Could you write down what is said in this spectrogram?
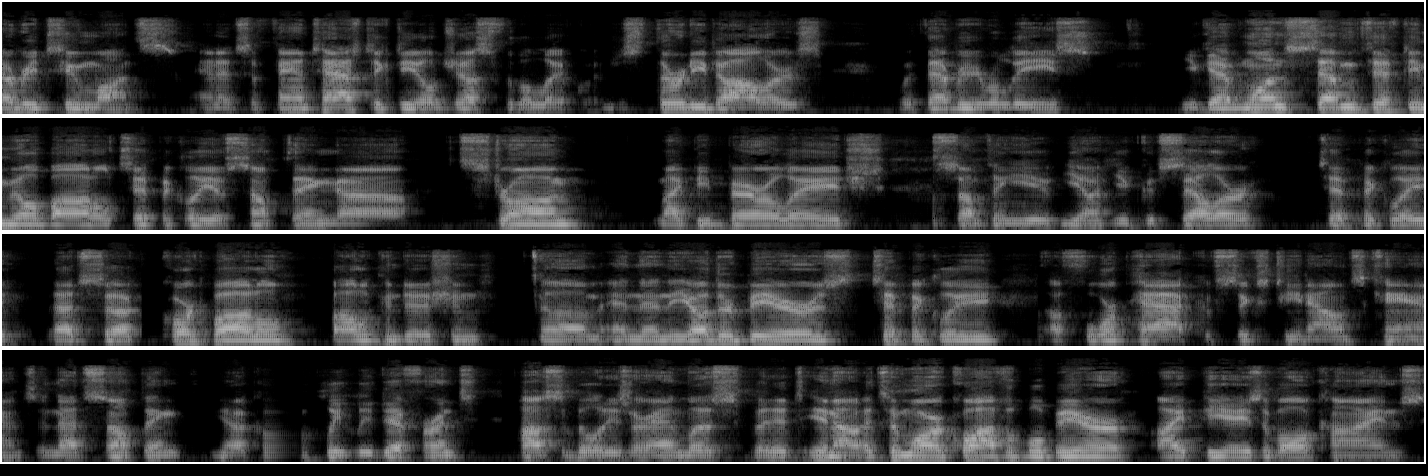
every two months, and it's a fantastic deal just for the liquid, thirty dollars with every release. You get one 750 ml bottle, typically of something uh, strong, might be barrel aged something you you know you could cellar typically. That's a cork bottle, bottle conditioned. Um, and then the other beer is typically a four pack of 16 ounce cans. And that's something, you know, completely different. Possibilities are endless, but it's, you know, it's a more quaffable beer, IPAs of all kinds,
